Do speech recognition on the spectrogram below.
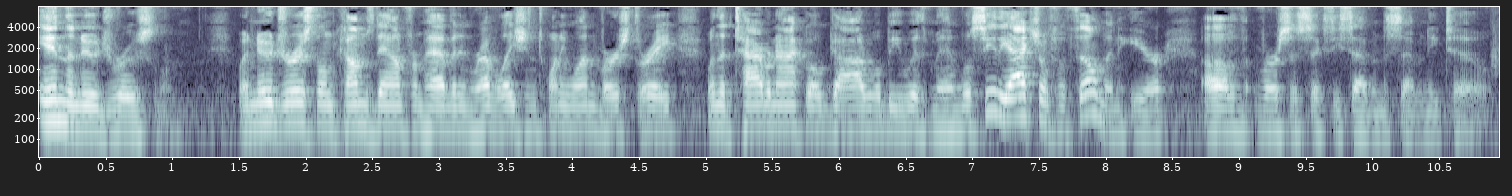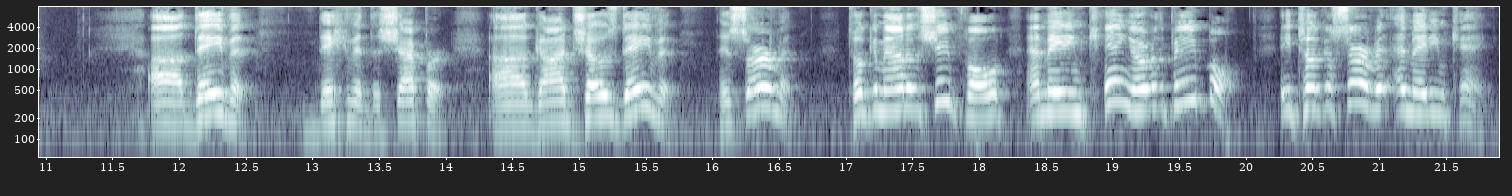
in the New Jerusalem. When New Jerusalem comes down from heaven in Revelation 21, verse 3, when the tabernacle of God will be with men, we'll see the actual fulfillment here of verses 67 to 72. Uh, David, David the shepherd, uh, God chose David, his servant, took him out of the sheepfold, and made him king over the people. He took a servant and made him king.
